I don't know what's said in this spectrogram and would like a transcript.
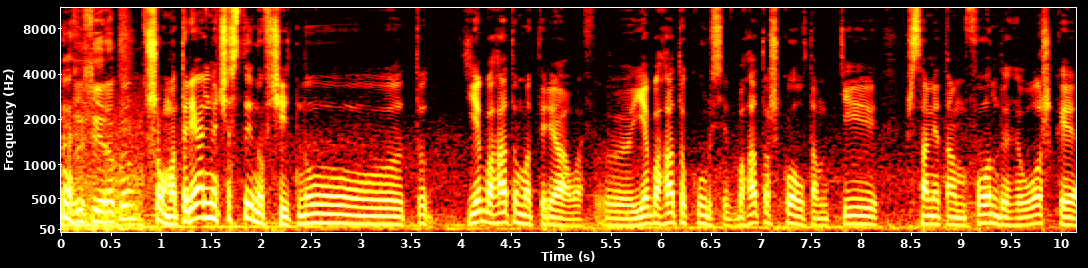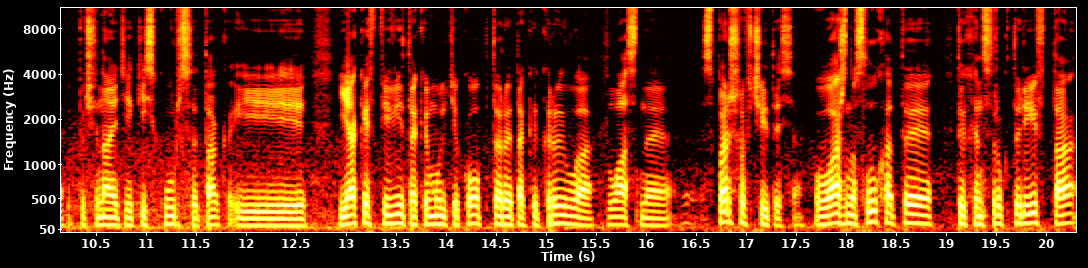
Дуже широко. Що, матеріальну частину вчить? Ну то є багато матеріалів, е, є багато курсів, багато школ. Там ті самі там фонди, ГОшки починають якісь курси, так і як FPV, так і мультикоптери, так і крила. Власне, спершу вчитися, уважно слухати тих інструкторів. Та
